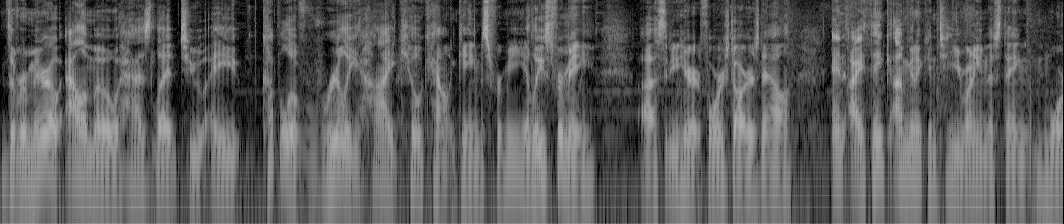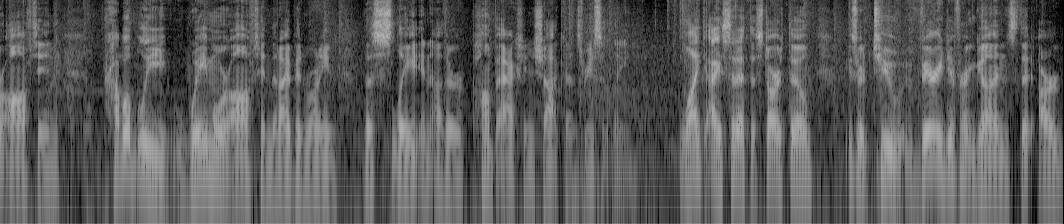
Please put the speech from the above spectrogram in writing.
the Romero Alamo has led to a couple of really high kill count games for me, at least for me, uh, sitting here at 4 stars now, and I think I'm going to continue running this thing more often, probably way more often than I've been running the Slate and other pump action shotguns recently. Like I said at the start though, these are two very different guns that are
